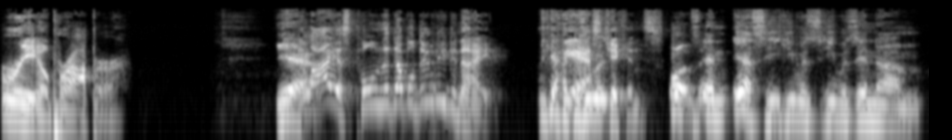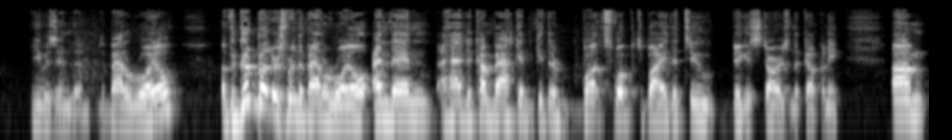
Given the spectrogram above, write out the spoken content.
real proper. Yeah, Elias pulling the double duty tonight. Yeah, the he ass was- kickings. Well, and yes, he, he was he was in um he was in the, the battle royal, uh, the Good Brothers were in the Battle Royal, and then had to come back and get their butts whooped by the two biggest stars in the company. Um,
